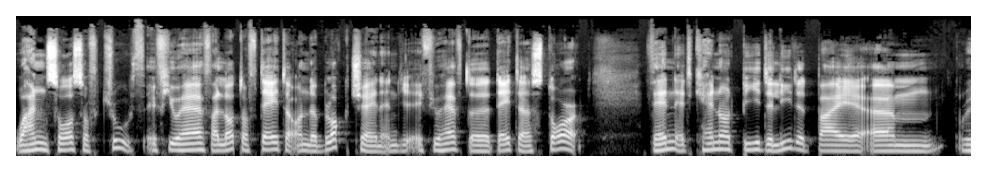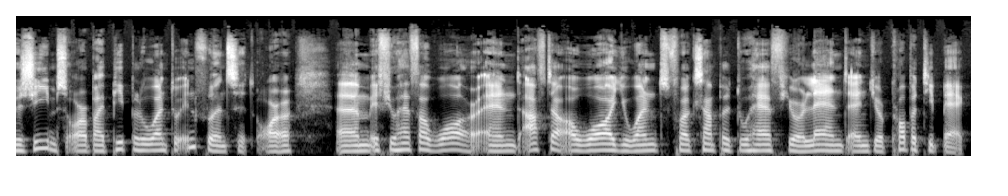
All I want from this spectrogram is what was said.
one source of truth. If you have a lot of data on the blockchain and if you have the data stored, then it cannot be deleted by um, regimes or by people who want to influence it. Or um, if you have a war and after a war you want, for example, to have your land and your property back,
